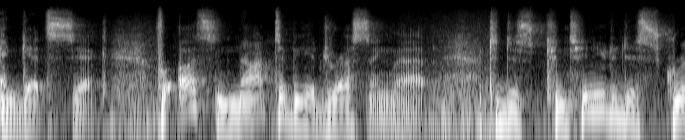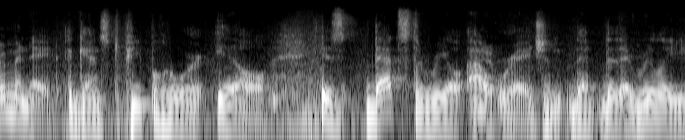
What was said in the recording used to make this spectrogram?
and get sick. For us not to be addressing that, to just continue to discriminate against people who are ill, is that's the real outrage, and that, that it really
